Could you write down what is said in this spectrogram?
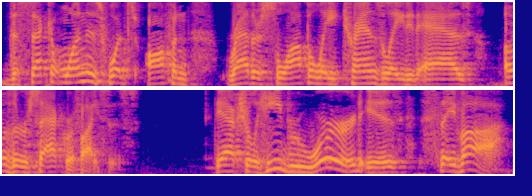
The second one is what's often rather sloppily translated as other sacrifices. The actual Hebrew word is zevach.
